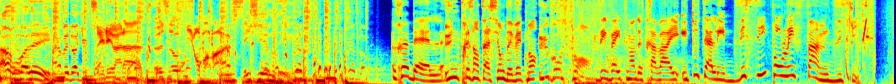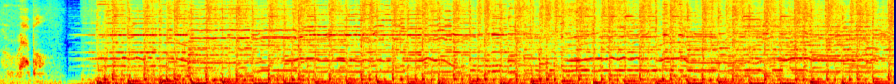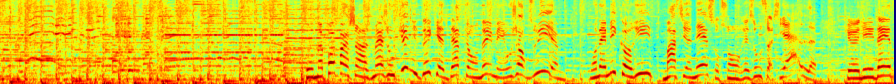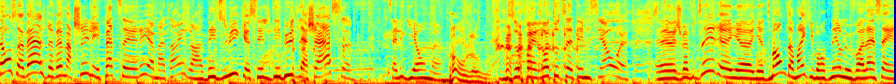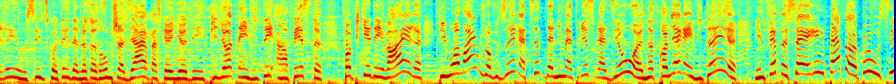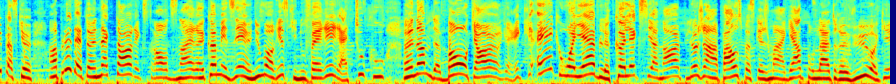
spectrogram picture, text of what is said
Envolé! C'est des malades. Eux autres, ils ont pas peur. CJMD. Rebelle. Une présentation des vêtements Hugo Strong. Des vêtements de travail et tout aller d'ici pour les femmes d'ici. Rebel. Pour ne pas faire changement, j'ai aucune idée quelle date qu'on est, mais aujourd'hui, euh, mon ami Cory mentionnait sur son réseau social que les dindons sauvages devaient marcher les pattes serrées à matin. J'en déduis que c'est le début de la chasse. Salut Guillaume. Bonjour. Tu nous opérera toute cette émission. Euh, je vais vous dire, il y, a, y, a du monde demain qui vont tenir le volant serré aussi du côté de l'autodrome Chaudière parce qu'il y a des pilotes invités en piste, pas piquer des verres. Puis moi-même, je vais vous dire, à titre d'animatrice radio, euh, notre première invité, euh, il me fait serrer les pattes un peu aussi parce que, en plus d'être un acteur extraordinaire, un comédien, un humoriste qui nous fait rire à tout coup, un homme de bon cœur, incroyable collectionneur, puis là, j'en passe parce que je m'en garde pour l'entrevue. OK?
